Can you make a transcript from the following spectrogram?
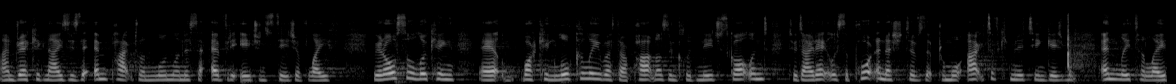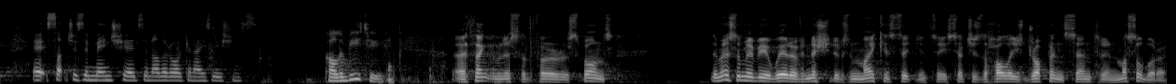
and recognises the impact on loneliness at every age and stage of life. We are also looking, uh, working locally with our partners, including Age Scotland, to directly support initiatives that promote active community engagement in later life, uh, such as the mentioned sheds and other organisations. Colin Beattie. I uh, thank the Minister for her response. The Minister may be aware of initiatives in my constituency, such as the Hollies Drop-In Centre in Musselburgh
